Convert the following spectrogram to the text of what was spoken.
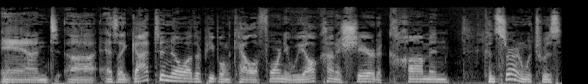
And uh, as I got to know other people in California, we all kind of shared a common concern, which was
